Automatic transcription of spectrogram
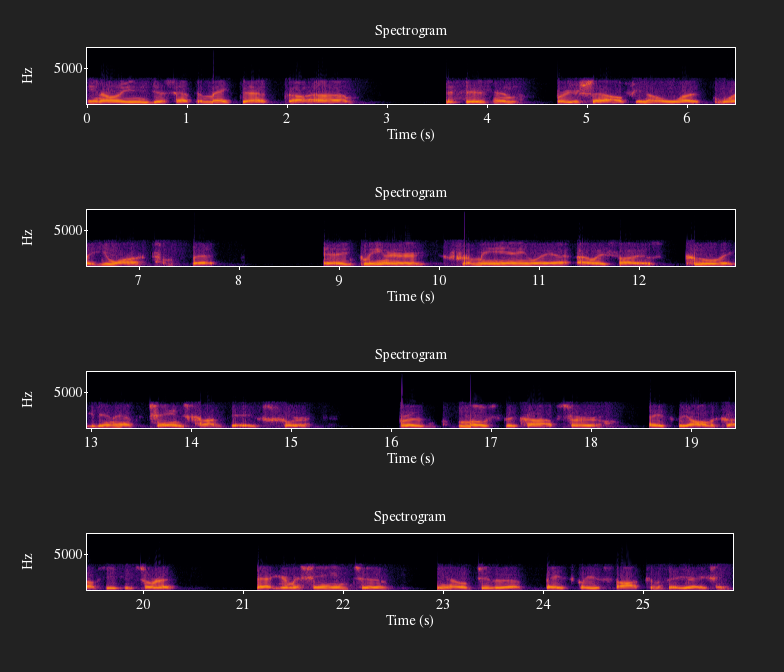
you know, you just have to make that uh, decision for yourself. You know what what you want, but a gleaner for me anyway. I always thought it was cool that you didn't have to change concave for for most of the crops or basically all the crops. You can sort of set your machine to you know to the basically stock configuration.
